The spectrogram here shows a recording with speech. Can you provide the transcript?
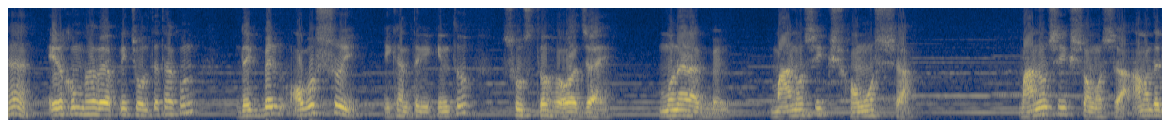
হ্যাঁ এরকমভাবে আপনি চলতে থাকুন। দেখবেন অবশ্যই এখান থেকে কিন্তু সুস্থ হওয়া যায়। মনে রাখবেন, মানসিক সমস্যা মানসিক সমস্যা, আমাদের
